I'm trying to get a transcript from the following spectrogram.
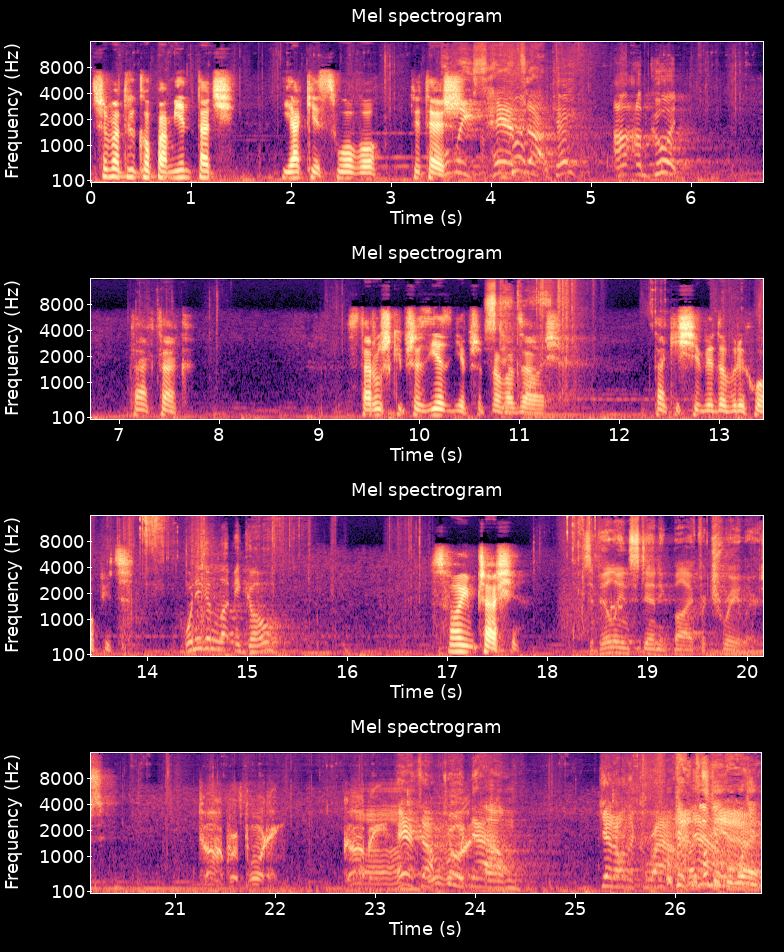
Trzeba tylko pamiętać, jakie słowo ty też. Tak, tak. Staruszki przez jezdnię przeprowadzałeś. Taki z siebie dobry chłopiec. W swoim czasie. Standing by for trailers. Talk reporting. Copy. Hands up, do it now. Get on the ground.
